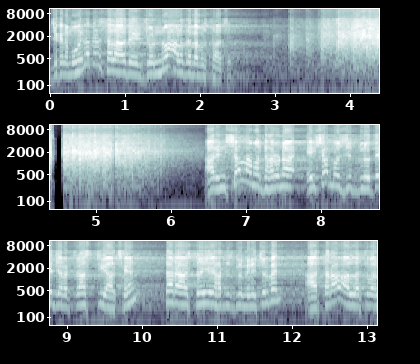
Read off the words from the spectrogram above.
যেখানে মহিলাদের সালাদের জন্য আলাদা ব্যবস্থা আছে। আর ইনশাল্লাহ আমার ধারণা এইসব মসজিদগুলোতে যারা ট্রাস্টি আছেন, তারা সেই হাদিসগুলো মেনে চলবেন। আর তারাও আল্লাহ সুবাহ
